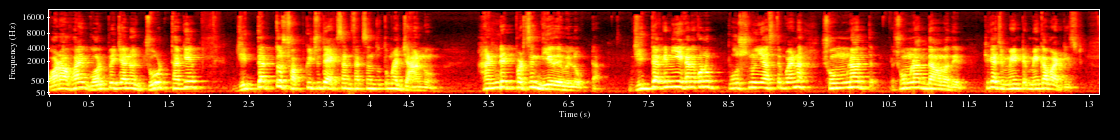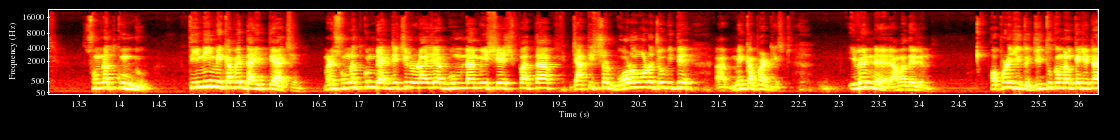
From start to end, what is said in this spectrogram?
করা হয়, গল্পে যেন জোর থাকে, জিদ্দার তো সব কিছুতে অ্যাকশন ফ্যাকশন তো তোমরা জানো। হান্ড্রেড পার্সেন্ট দিয়ে দেবে লোকটা। জিদ্দাকে নিয়ে এখানে কোনো প্রশ্নই আসতে পারে না। সোমনাথ সোমনাথ দা আমাদের, ঠিক আছে? Makeup artist Somnath Kundu. তিনি মেকআপের দায়িত্বে আছেন। মানে সোমনাথ কুণ্ডু এক যে ছিল রাজা, গুমনামি, শেষ পাতা, জাতিস্বর, বড় বড় ছবিতে মেকআপ আর্টিস্ট ইভেন আমাদের অপরাজিত, জিতু কামালকে যেটা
